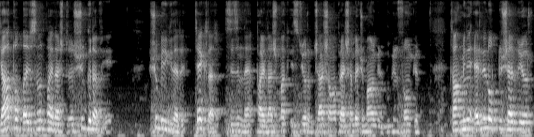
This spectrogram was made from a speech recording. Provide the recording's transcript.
kağıt toplayıcısının paylaştığı şu grafiği şu bilgileri tekrar sizinle paylaşmak istiyorum. Çarşamba, Perşembe, Cuma günü bugün son gün. Tahmini 50 lot düşer diyor.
